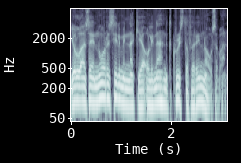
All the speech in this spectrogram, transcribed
jollaiseen nuori silminnäkijä oli nähnyt Christopherin nousevan.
